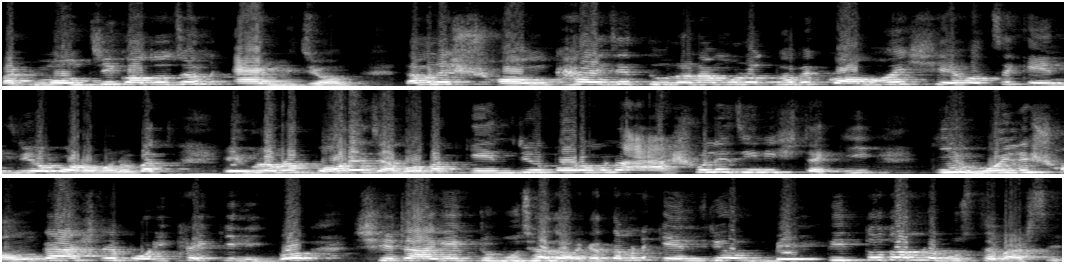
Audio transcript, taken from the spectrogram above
বাট মন্ত্রী কতজন? একজন। তার মানে সংখ্যায় যে তুলনামূলকভাবে কম হয়, সে হচ্ছে কেন্দ্রীয় পরমাণু। বাট এগুলো আমরা পরে যাব বাট কেন্দ্রীয় পরমাণু আসলে জিনিসটা কি? কি হইলে সংজ্ঞা আসলে পরীক্ষায় কি লিখব? সেটা আগে একটু বোঝা দরকার। তার মানে কেন্দ্রীয় ব্যক্তিত্ব তো আমরা বুঝতে পারছি।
